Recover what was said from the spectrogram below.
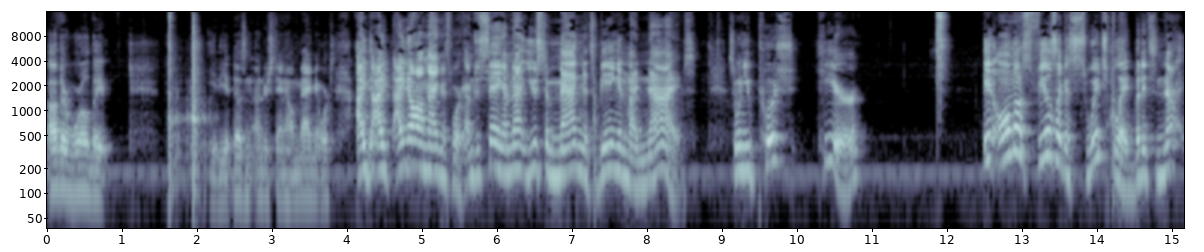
otherworldly. Idiot doesn't understand how magnet works. I, I I know how magnets work. I'm just saying I'm not used to magnets being in my knives. So when you push here, it almost feels like a switchblade, but it's not.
